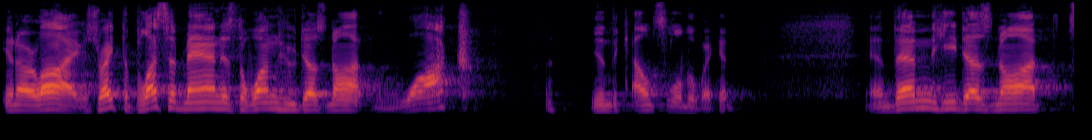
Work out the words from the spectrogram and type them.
in our lives, right? The blessed man is the one who does not walk in the counsel of the wicked. And then he does not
